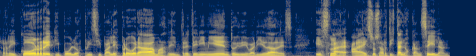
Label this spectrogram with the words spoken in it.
recorre, tipo, los principales programas de entretenimiento y de variedades. Es, Claro. a, a esos artistas los cancelan.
